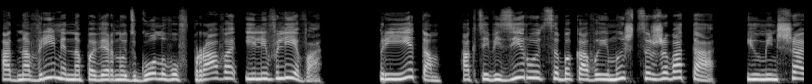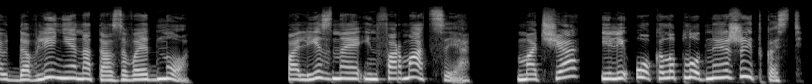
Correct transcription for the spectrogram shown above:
одновременно повернуть голову вправо или влево. При этом активизируются боковые мышцы живота и уменьшают давление на тазовое дно. Полезная информация. Моча или околоплодная жидкость?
